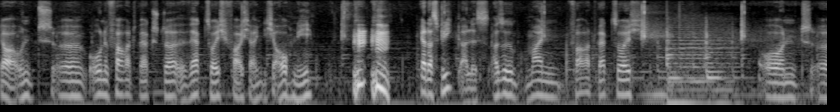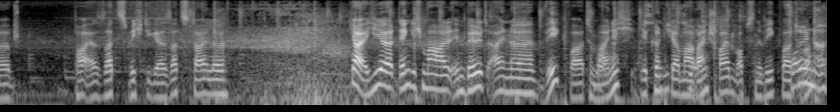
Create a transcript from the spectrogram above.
Ja, und äh, ohne Fahrradwerkzeug fahre ich eigentlich auch nie. ja, das wiegt alles. Also mein Fahrradwerkzeug und äh, ein paar Ersatz, wichtige Ersatzteile. Ja, hier denke ich mal im Bild eine Wegwarte, meine ich. Ihr könnt ja mal reinschreiben, ob es eine Wegwarte Voll war. nach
